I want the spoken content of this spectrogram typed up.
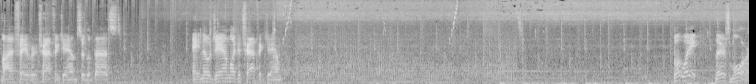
My favorite traffic jams are the best. Ain't no jam like a traffic jam. But wait, there's more.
